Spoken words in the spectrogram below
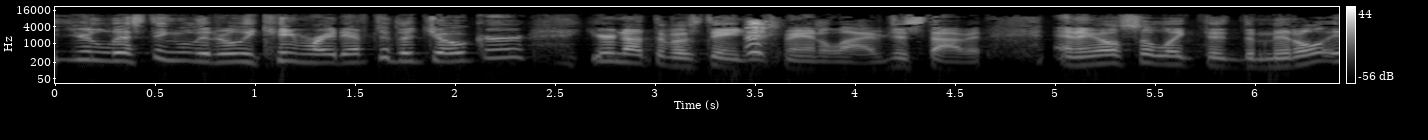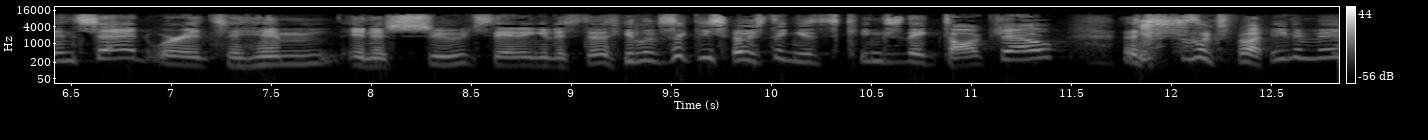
your listing literally came right after the Joker. You're not the most dangerous man alive. Just stop it. And I also like the the middle inset where it's him in a suit standing in his. He looks like he's hosting his King Snake talk show. That just looks funny to me.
